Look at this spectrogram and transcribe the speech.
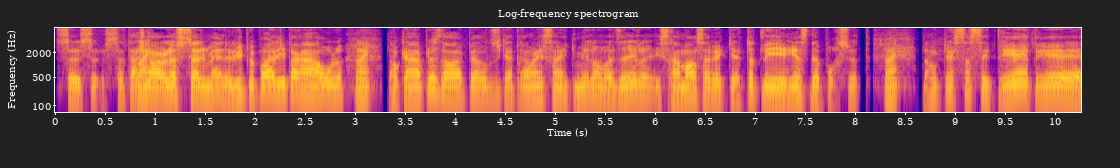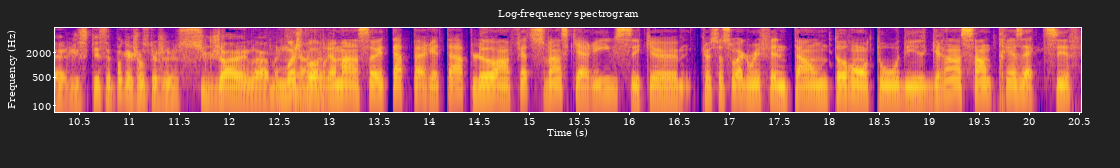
ce- ce- cet acheteur-là seulement. là. Lui, il ne peut pas aller par en haut. là. Ouais. Donc, en plus d'avoir perdu 85 000, on va dire, là, il se ramasse avec euh, tous les risques de poursuite. Ouais. Donc, euh, ça, c'est très, très euh, risqué. C'est pas quelque chose que je suggère là, à ma Moi, je vois vraiment ça étape par étape. Là. En fait, souvent, ce qui arrive, c'est que, que ce soit Griffintown, Toronto, des grands centres très actifs,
